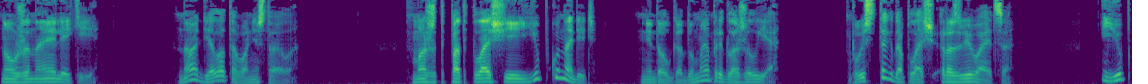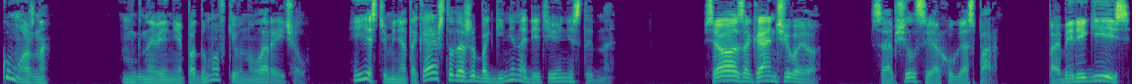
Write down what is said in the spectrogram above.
но уже на Элекии. Но дело того не стоило. Может, под плащ ей юбку надеть? Недолго думая, предложил я. Пусть тогда плащ развивается. Юбку можно, Мгновение подумав, кивнула Рэйчел. Есть у меня такая, что даже богине надеть ее не стыдно. «Все, заканчиваю!» — сообщил сверху Гаспар. «Поберегись!»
